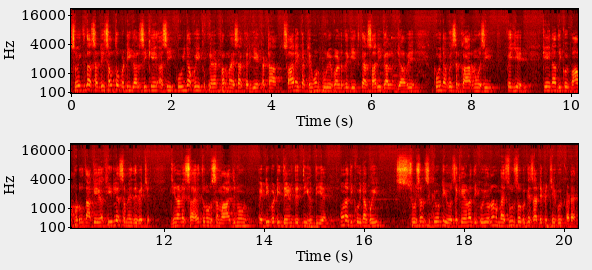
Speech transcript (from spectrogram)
ਸੋ ਇੱਕ ਤਾਂ ਸਾਡੀ ਸਭ ਤੋਂ ਵੱਡੀ ਗੱਲ ਸੀ ਕਿ ਅਸੀਂ ਕੋਈ ਨਾ ਕੋਈ ਇੱਕ ਪਲੇਟਫਾਰਮ ਐਸਾ ਕਰੀਏ ਇਕੱਠਾ, ਸਾਰੇ ਇਕੱਠੇ ਹੋਣ, ਪੂਰੇ ਵਰਲਡ ਦੇ ਗੀਤਕਾਰ ਸਾਰੀ ਗੱਲ ਜਾਵੇ, ਕੋਈ ਨਾ ਕੋਈ ਸਰਕਾਰ ਨੂੰ ਅਸੀਂ ਕਹੀਏ ਕਿ ਇਹਨਾਂ ਦੀ ਕੋਈ ਬਾਹ ਫੜੋ ਤਾਂ ਕਿ ਅਖੀਰਲੇ ਸਮੇਂ ਦੇ ਵਿੱਚ ਜਿਨ੍ਹਾਂ ਨੇ ਸਾਹਿਤ ਨੂੰ, ਸਮਾਜ ਨੂੰ ਐਡੀ ਵੱਡੀ ਦੇਣ ਦਿੱਤੀ ਹੁੰਦੀ ਹੈ, ਉਹਨਾਂ ਦੀ ਕੋਈ ਨਾ ਕੋਈ ਸੋਸ਼ਲ ਸਿਕਿਉਰਿਟੀ ਹੋ ਸਕੇ, ਉਹਨਾਂ ਦੀ ਕੋਈ ਉਹਨਾਂ ਨੂੰ ਮਹਿਸੂਸ ਹੋਵੇ ਕਿ ਸਾਡੇ ਪਿੱਛੇ ਕੋਈ ਖੜਾ ਹੈ।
